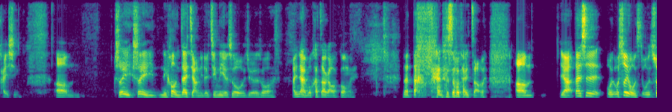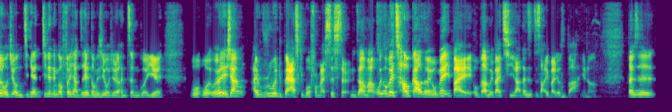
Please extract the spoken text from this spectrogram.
开心。嗯、所以所以 Nicole 你在讲你的经历的时候，我觉得说，哎，那也不卡扎搞讲哎。那当然那时候太早了，嗯，呀，但是我我所以我我所以我觉得我们今天今天能够分享这些东西，我觉得很珍贵，因为我我我有点像 I ruined basketball for my sister，你知道吗？我我妹超高的，我妹一百，我不知道有没有一百七啦，但是至少一百六十八，you know，但是。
